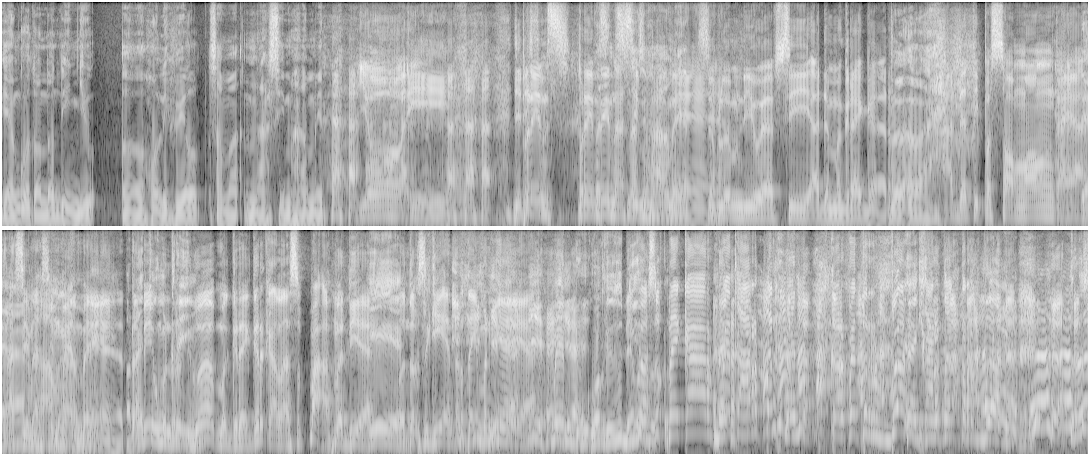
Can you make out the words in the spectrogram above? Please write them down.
yang gue tonton tinju eh, Holyfield sama Nasim Hamid. Yo, Jadi Prince, Prince, Prince Nasim Nasim Hamed. Hamed. Sebelum di UFC ada McGregor, Wah. ada tipe songong kayak Ada, Nasim, Nasim Hamed, Hamed. nih. Orangnya Tapi menurut cungkring. gue McGregor kalah sepak sama dia Iya. untuk segi entertainment dia ya. Iya, Men, iya. waktu itu Dia, dia, masuk naik karpet. Naik karpet, men. karpet terbang. naik karpet terbang. Terus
